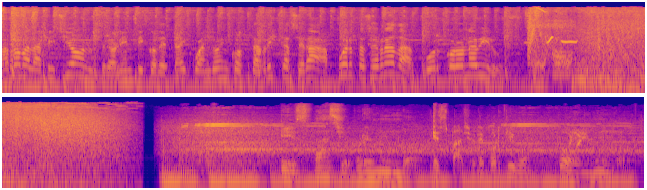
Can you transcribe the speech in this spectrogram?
Arroba la afición. Preolímpico de Taekwondo en Costa Rica será a puerta cerrada por coronavirus. Espacio por el mundo. Espacio deportivo por el mundo.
